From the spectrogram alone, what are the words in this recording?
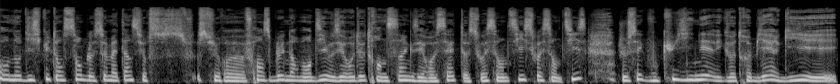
On en discute ensemble ce matin sur, sur euh, France Bleu Normandie au 02 35 07 66 66. Je sais que vous cuisinez avec votre bière, Guy, et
